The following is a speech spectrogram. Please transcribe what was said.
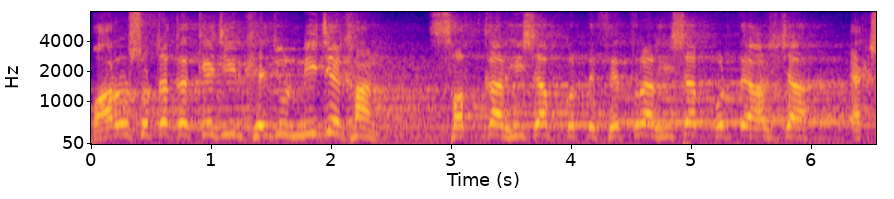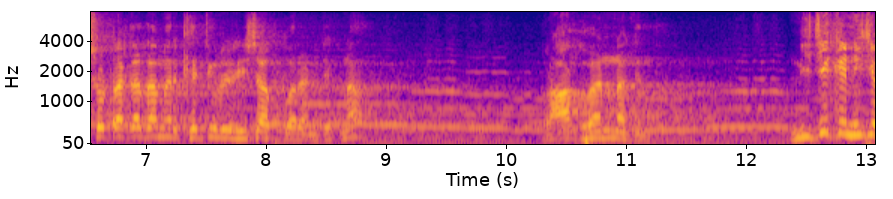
বারোশো টাকা কেজির খেজুর নিজে খান। সৎকার হিসাব করতে, ফেতরার হিসাব করতে আসা একশো টাকা দামের খেজুরের হিসাব করেন, ঠিক না? রাগ হয় না কিন্তু। নিজেকে নিজে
